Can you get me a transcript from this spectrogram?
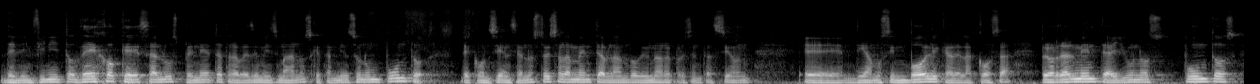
del infinito, dejo que esa luz penetre a través de mis manos, que también son un punto de conciencia. No estoy solamente hablando de una representación, eh, digamos, simbólica de la cosa, pero realmente hay unos puntos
